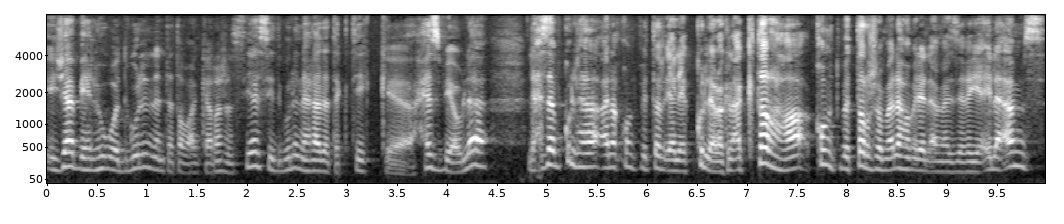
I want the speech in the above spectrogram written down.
إيجابي هل هو تقول لنا أنت طبعا كرجل سياسي تقول لنا هل هذا تكتيك آه، حزبي أو لا؟ الأحزاب كلها أنا قمت بالترجمه يعني كلها لكن أكثرها قمت بالترجمة لهم إلى الأمازيغية. إلى أمس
